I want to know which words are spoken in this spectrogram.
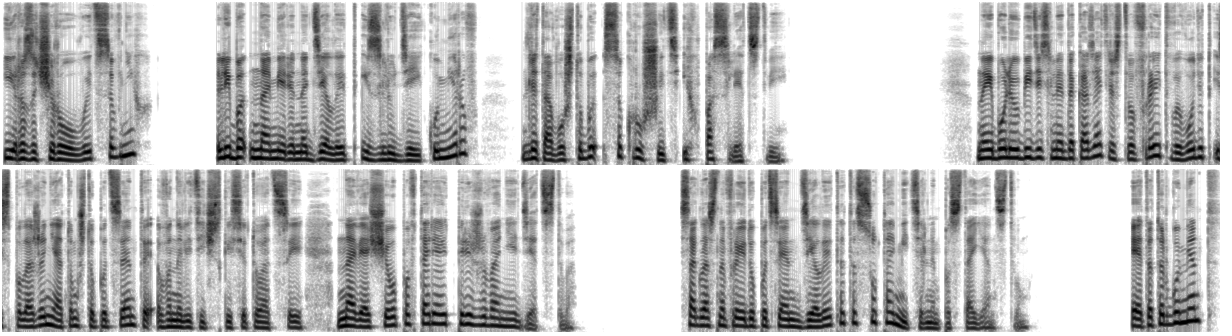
и разочаровывается в них, либо намеренно делает из людей кумиров для того, чтобы сокрушить их впоследствии. Наиболее убедительное доказательство Фрейд выводит из положения о том, что пациенты в аналитической ситуации навязчиво повторяют переживания детства. Согласно Фрейду, пациент делает это с утомительным постоянством. Этот аргумент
